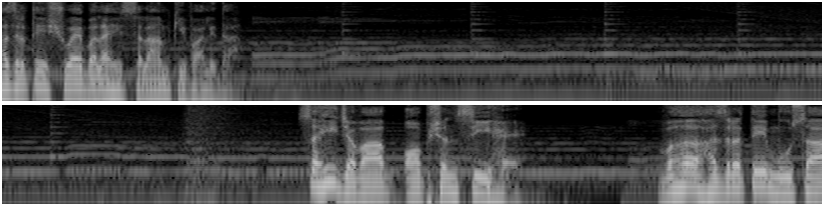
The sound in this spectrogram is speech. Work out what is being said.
हज़रत शुएब अलैहिस्सलाम की वालिदा। सही जवाब ऑप्शन सी है। वह हज़रत मूसा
